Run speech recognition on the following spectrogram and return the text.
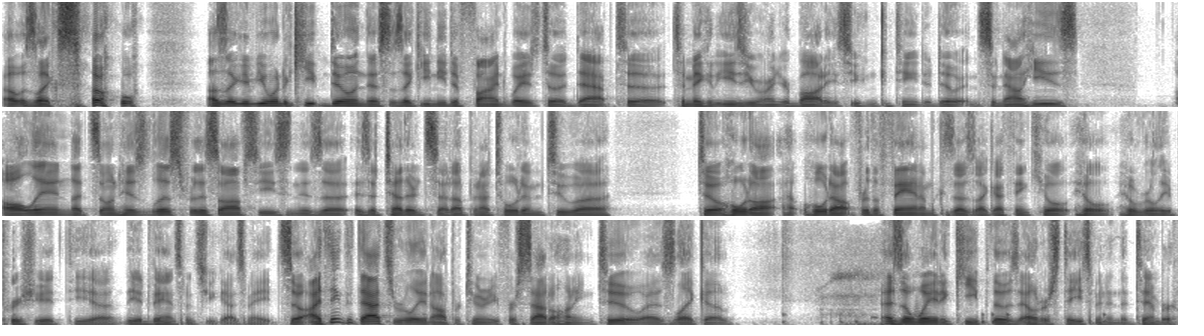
I was like so I was like if you want to keep doing this it's like you need to find ways to adapt to to make it easier on your body so you can continue to do it and so now he's all in that's on his list for this off season is a is a tethered setup and I told him to uh to hold out hold out for the Phantom because I was like I think he'll he'll he'll really appreciate the uh, the advancements you guys made so I think that that's really an opportunity for saddle hunting too as like a as a way to keep those elder statesmen in the timber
